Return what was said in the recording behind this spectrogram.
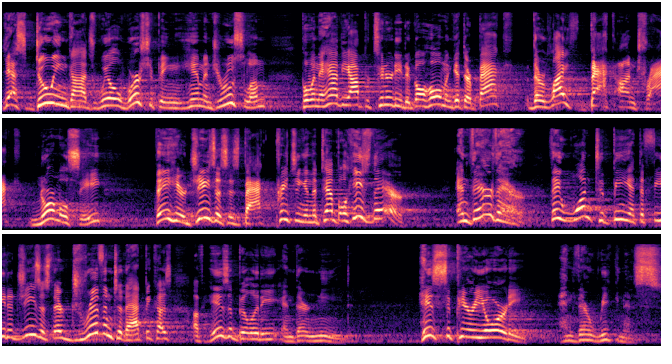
yes, doing God's will, worshiping Him in Jerusalem, but when they have the opportunity to go home and get their back, their life back on track, normalcy, they hear Jesus is back preaching in the temple. He's there, and they're there. They want to be at the feet of Jesus. They're driven to that because of his ability and their need, his superiority and their weakness.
